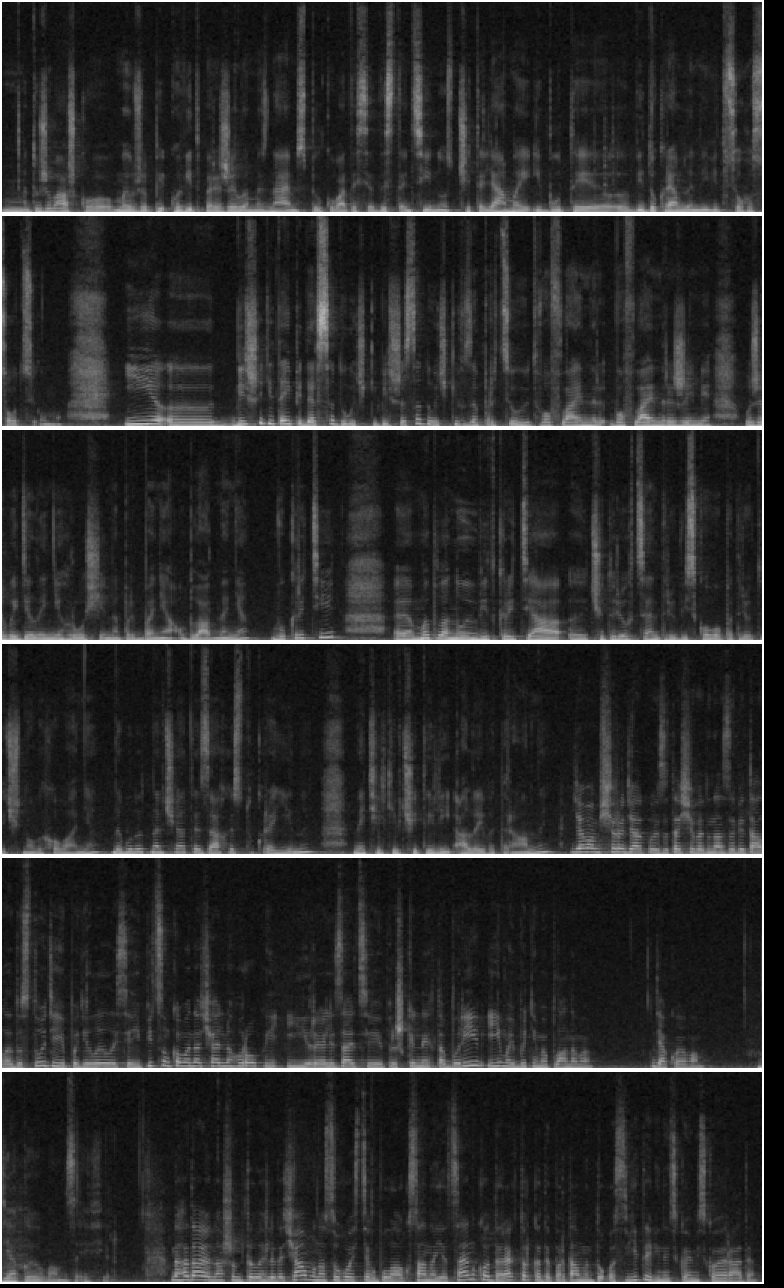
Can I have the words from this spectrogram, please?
Дуже важко, ми вже ковід пережили, ми знаємо спілкуватися дистанційно з вчителями і бути е, відокремлений від всього соціуму. І е, більше дітей піде в садочки, більше садочків запрацюють в офлайн, в офлайн режимі. Уже виділені гроші на придбання обладнання в укритті. Е, ми плануємо відкриття е, чотирьох центрів військово-патріотичного виховання, де будуть навчати захист України, не тільки вчителі, але й ветерани. Я вам щиро дякую за те, що ви до нас завітали до студії, поділилися і підсумками навчального року, і реалізацією пришкільних таборів, і майбутніми планами. Дякую вам. Дякую вам за ефір. Нагадаю нашим телеглядачам, у нас у гостях була Оксана Яценко, директорка департаменту освіти Вінницької міської ради.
